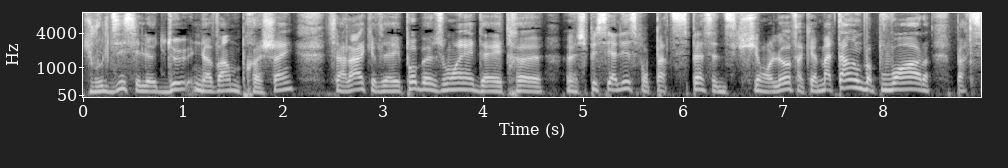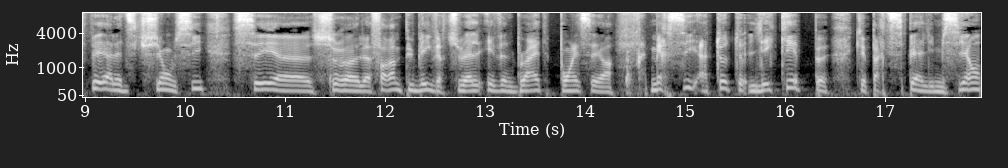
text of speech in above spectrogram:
Je vous le dis, c'est le 2 novembre prochain. Ça a l'air que vous n'avez pas besoin d'être un spécialiste pour participer à cette discussion-là. Fait que ma tante va pouvoir participer à la discussion aussi. C'est sur le forum public virtuel eventbrite.ca. Merci à toute l'équipe qui a participé à l'émission.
